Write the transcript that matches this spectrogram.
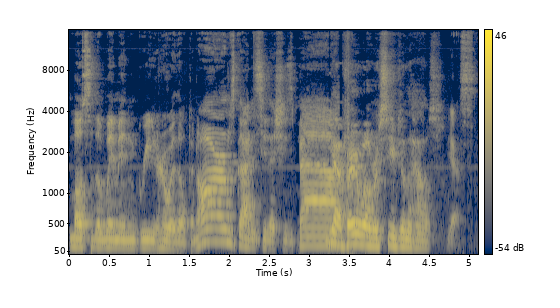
most of the women greeted her with open arms. Glad to see that she's back. yeah, very well received in the house. Yes.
